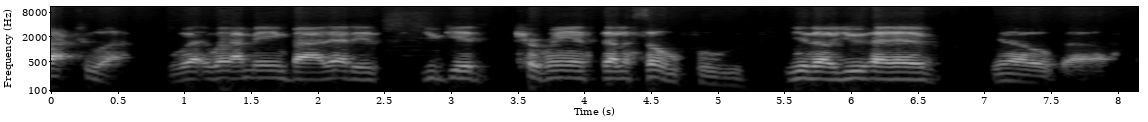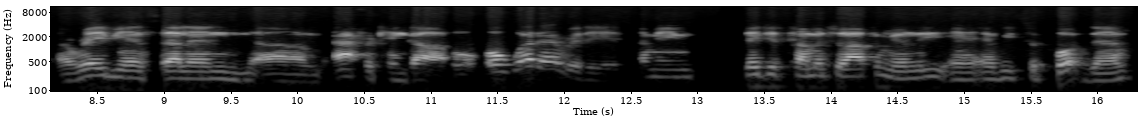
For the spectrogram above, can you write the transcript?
back to us. What, what I mean by that is, you get Koreans selling soul food. You know, you have, you know, uh, Arabians selling um, African or, or whatever it is. I mean, they just come into our community and, and, we support them,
